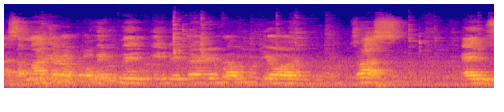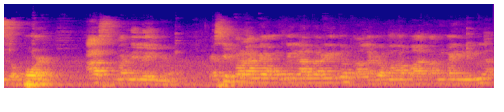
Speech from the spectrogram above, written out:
as a matter of commitment in return of your trust and support as Manileño. Kasi marami akong kilala rito, talaga mga batang Maynila.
